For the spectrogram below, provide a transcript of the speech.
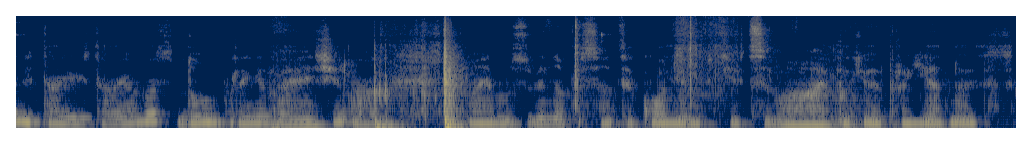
вітаю, вітаю вас. Добрий вечір. Ага. Маємо собі написати кон'юнктив цвай, поки ви приєднуєтеся.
